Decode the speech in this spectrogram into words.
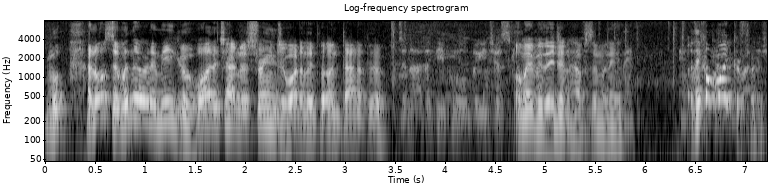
And also, when they were in Amigo, why are they chatting to a stranger? Why don't they put on Dan and Phil? And other people will be just. Or maybe they didn't have so many. Are they got microphones.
